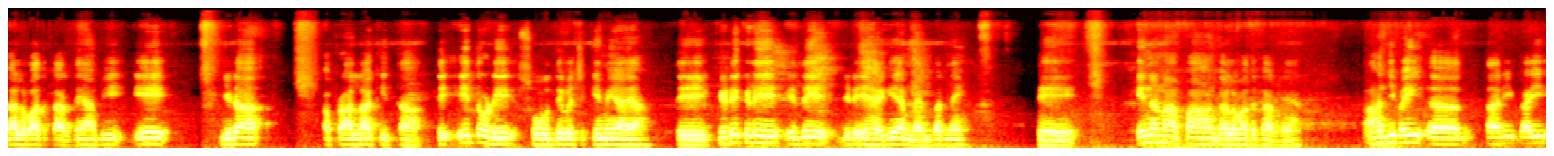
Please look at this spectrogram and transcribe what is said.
ਗੱਲਬਾਤ ਕਰਦੇ ਆਂ ਵੀ ਇਹ ਜਿਹੜਾ ਉਪਰਾਲਾ ਕੀਤਾ ਤੇ ਇਹ ਤੁਹਾਡੀ ਸੋਚ ਦੇ ਵਿੱਚ ਕਿਵੇਂ ਆਇਆ ਤੇ ਕਿਹੜੇ ਕਿਹੜੇ ਇਹਦੇ ਜਿਹੜੇ ਹੈਗੇ ਆ ਮੈਂਬਰ ਨੇ ਤੇ ਇਹਨਾਂ ਨਾਲ ਆਪਾਂ ਗੱਲਬਾਤ ਕਰਦੇ ਆਂ ਹਾਂਜੀ ਭਾਈ ਤਾਰੀ ਭਾਈ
